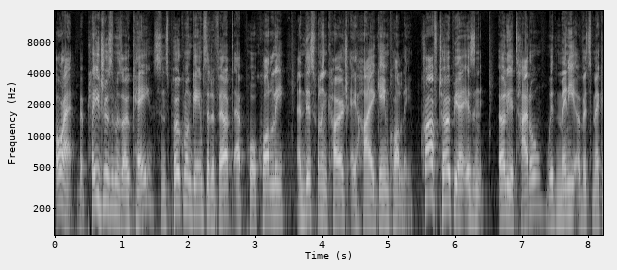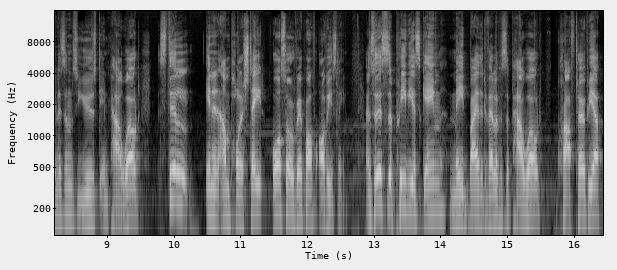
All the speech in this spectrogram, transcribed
Alright, but plagiarism is okay since Pokemon games are developed at poor quality, and this will encourage a higher game quality. Craftopia is an earlier title with many of its mechanisms used in Palworld, still in an unpolished state, also a ripoff obviously. And so this is a previous game made by the developers of Palworld, Craftopia,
